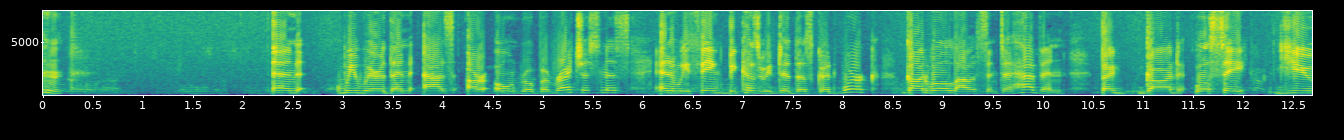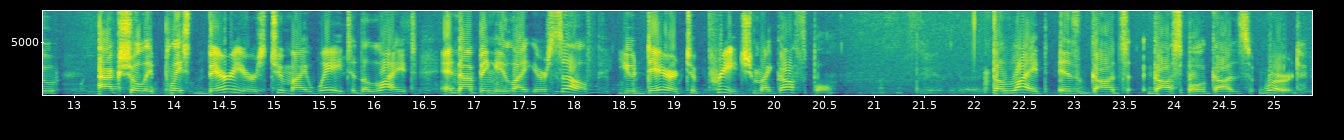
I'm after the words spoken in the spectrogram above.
and we wear then as our own robe of righteousness, and we think because we did this good work, God will allow us into heaven. But God will say, You actually placed barriers to my way to the light, and not being a light yourself, you dared to preach my gospel. The light is God's gospel, God's word.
